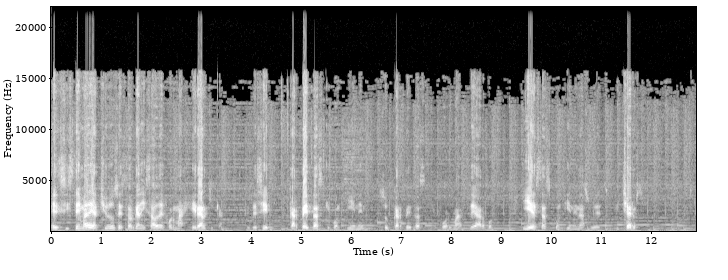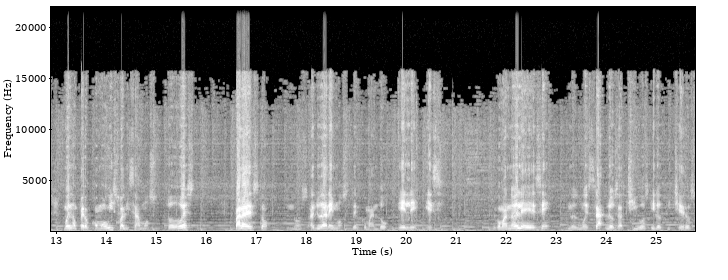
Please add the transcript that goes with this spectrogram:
el sistema de archivos está organizado de forma jerárquica, es decir, carpetas que contienen subcarpetas en forma de árbol y estas contienen a su vez ficheros. Bueno, pero ¿cómo visualizamos todo esto? Para esto nos ayudaremos del comando ls. El comando ls nos muestra los archivos y los ficheros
